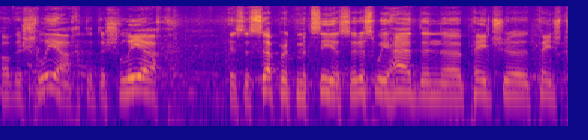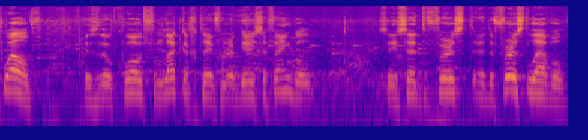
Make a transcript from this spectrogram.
of the shliach, that the shliach is a separate mitzvah. So this we had in uh, page uh, page 12, is the quote from Lekachte from Rabbi Yosef Engel. So he said the first uh, the first level,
